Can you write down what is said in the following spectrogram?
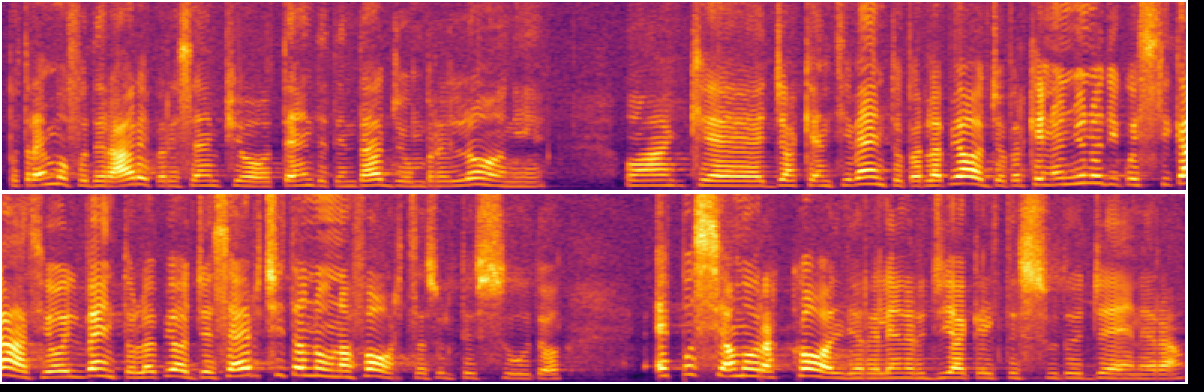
Potremmo foderare per esempio tende, tendaggi, ombrelloni, o anche giacche antivento per la pioggia, perché in ognuno di questi casi o il vento o la pioggia esercitano una forza sul tessuto e possiamo raccogliere l'energia che il tessuto genera.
